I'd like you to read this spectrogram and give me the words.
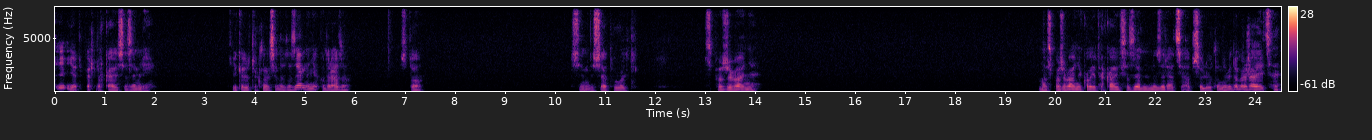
І я тепер торкаюся землі. Тільки доторкнувся до заземлення, одразу 170 вольт. Споживання. На споживання, коли я торкаюся землю на заряд, це абсолютно не відображається.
